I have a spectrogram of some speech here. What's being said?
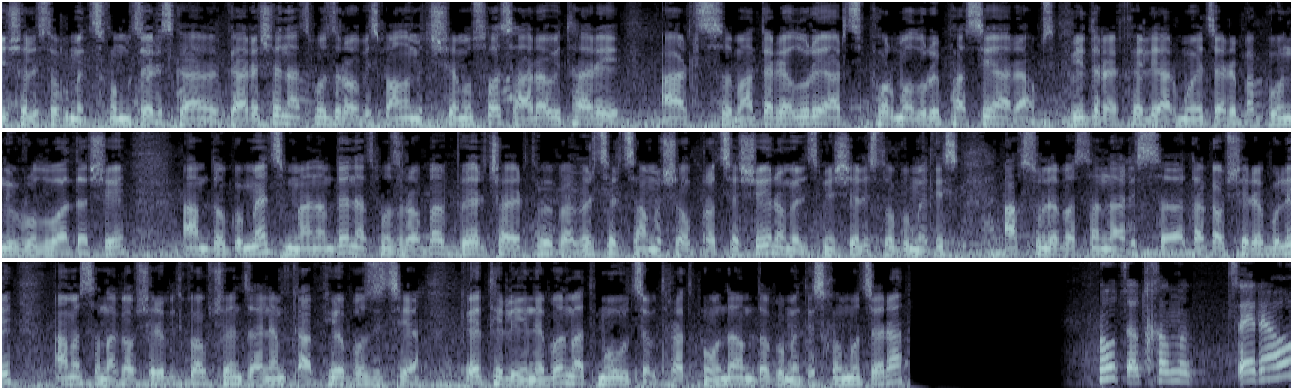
მიშელის დოკუმენტის ხელმოწერის გარეშე ნაცმოძრაობის პარლამენტში შემოსვლას არავითარი არც მატერიალური, არც ფორმალური ფასი არ აქვს. ვიდრე ხელი არ მოეწერება გონივრულ ვადაში ამ დოკუმენტს, მანამდე ნაცმოძრაობა ვერ ჩაერთვება ვერც ერთ სამუშაო პროცესში, რომელიც მიშელის დოკუმენტის ახსულებასთან არის დაკავშირებული. ამასთან დაკავშირებით გვაქვს ჩვენ ძალიან მკაფიო პოზიცია. კეთილი ინებონ მათ მოუწევთ რა თქმა უნდა ამ დოკუმენტის ხელმოწერა. მოუწევთ ხელმოწერაო,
